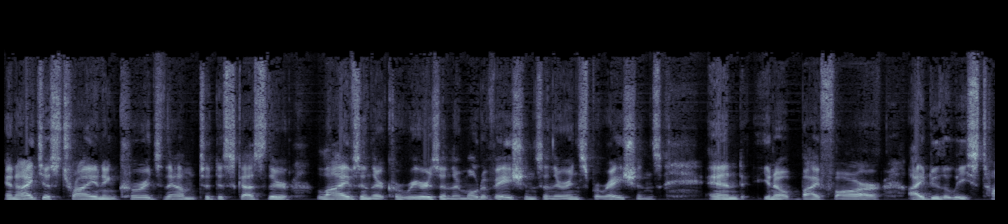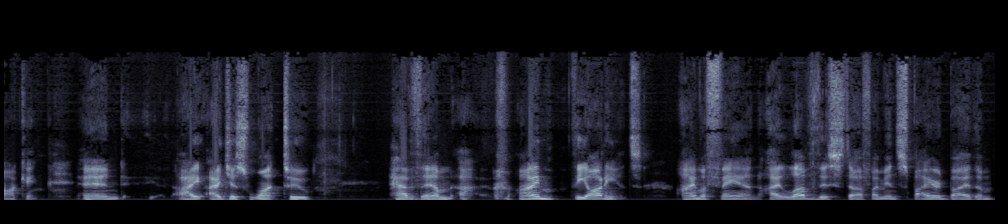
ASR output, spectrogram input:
and I just try and encourage them to discuss their lives and their careers and their motivations and their inspirations. And, you know, by far, I do the least talking. And I, I just want to have them, uh, I'm the audience. I'm a fan. I love this stuff. I'm inspired by them.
